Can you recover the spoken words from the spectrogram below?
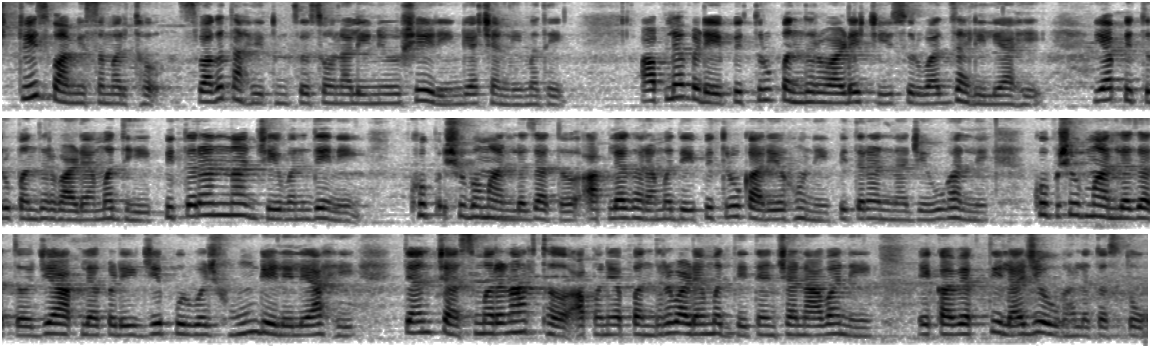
श्री स्वामी समर्थ. स्वागत आहे तुमचं सोनाली न्यूज शेअरिंग या चॅनलमध्ये. आपल्याकडे पितृपंधरवाड्याची सुरुवात झालेली आहे. या पितृपंधरवाड्यामध्ये पितरांना जेवण देणे खूप शुभ मानलं जातं. आपल्या घरामध्ये पितृकार्य होणे पितरांना जेवू घालणे खूप शुभ मानलं जातं. जे आपल्याकडे जे पूर्वज होऊन गेलेले आहे त्यांच्या स्मरणार्थ आपण या पंधरवाड्यामध्ये त्यांच्या नावाने एका व्यक्तीला जेवू घालत असतो.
